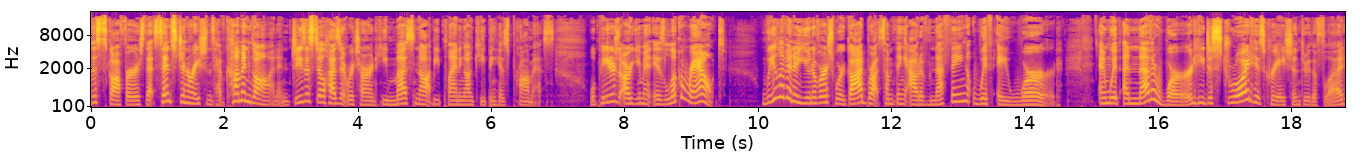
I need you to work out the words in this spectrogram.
the scoffers that since generations have come and gone and Jesus still hasn't returned, he must not be planning on keeping his promise? Well, Peter's argument is look around. We live in a universe where God brought something out of nothing with a word. And with another word, he destroyed his creation through the flood,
